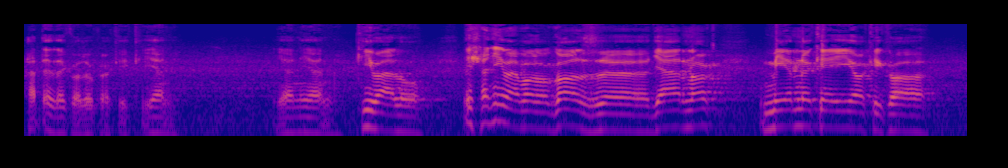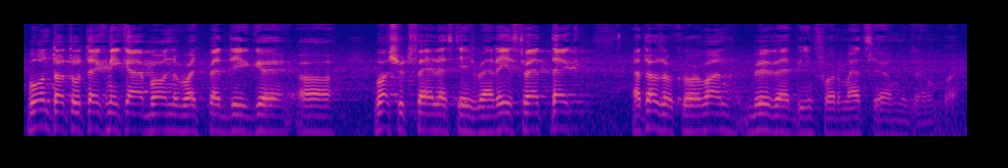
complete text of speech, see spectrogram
Hát ezek azok, akik ilyen, ilyen, ilyen kiváló, és hát nyilvánvaló gazgyárnak mérnökei, akik a vontató technikában, vagy pedig a vasútfejlesztésben részt vettek, hát azokról van bővebb információ a múzeumban.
